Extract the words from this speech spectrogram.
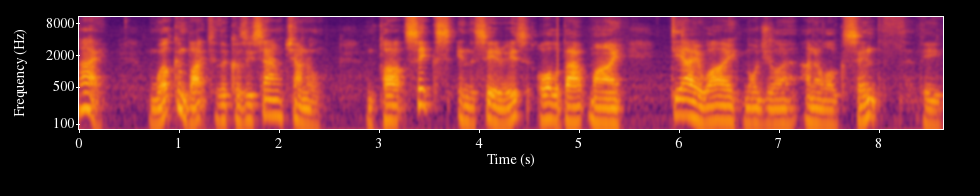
Hi, and welcome back to the CuSi Sound channel and part 6 in the series all about my DIY modular analog synth, the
